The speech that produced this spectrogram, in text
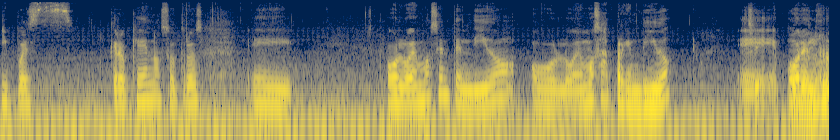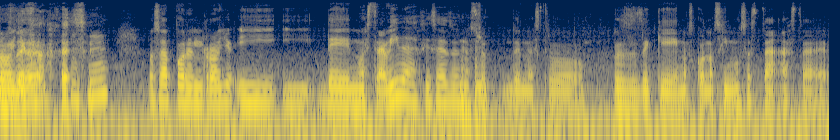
y pues creo que nosotros eh, o lo hemos entendido o lo hemos aprendido eh, Sí, por el rollo. Sí. O sea, por el rollo y, y de nuestra vida, ¿sí sabes? De nuestro, de nuestro, pues desde que nos conocimos hasta, hasta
